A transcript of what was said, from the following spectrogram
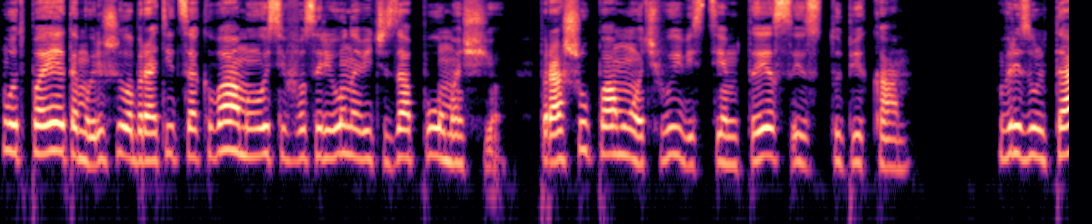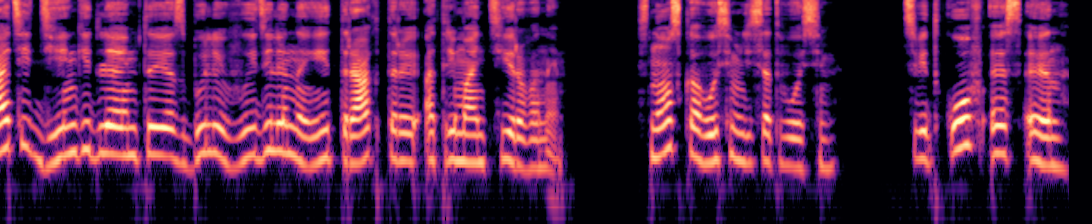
Вот поэтому решил обратиться к вам, Иосиф Виссарионович, за помощью. Прошу помочь вывести МТС из тупика. В результате деньги для МТС были выделены и тракторы отремонтированы. Сноска 88. Цветков С.Н.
